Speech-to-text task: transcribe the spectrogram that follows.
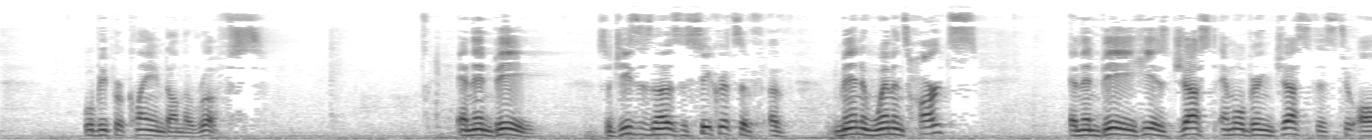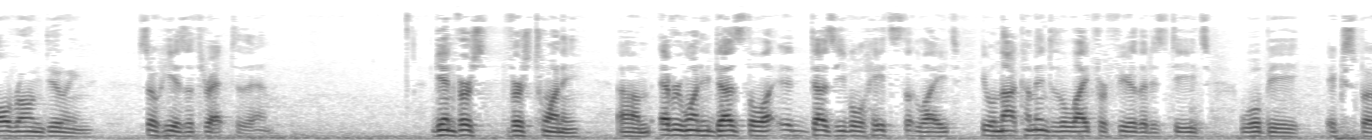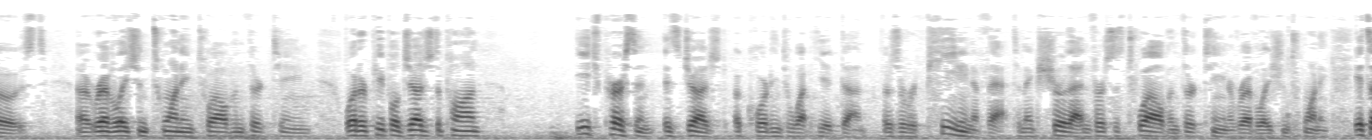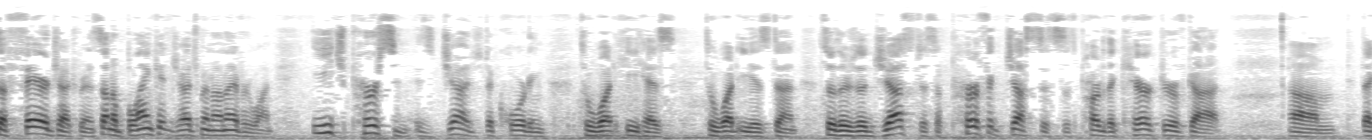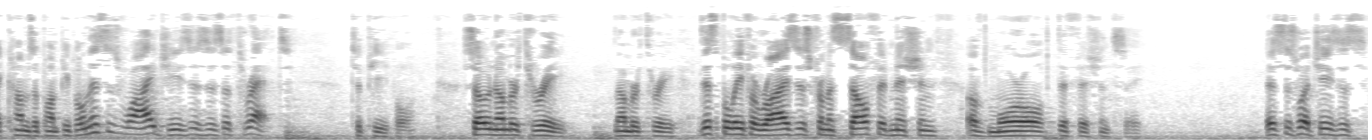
will be proclaimed on the roofs. And then B. So Jesus knows the secrets of, of men and women's hearts. And then B, he is just and will bring justice to all wrongdoing. So he is a threat to them. Again, verse verse 20. Um, everyone who does the does evil hates the light. He will not come into the light for fear that his deeds will be exposed. Uh, Revelation 20, 12, and 13. What are people judged upon? each person is judged according to what he had done. There's a repeating of that to make sure that in verses 12 and 13 of Revelation 20. It's a fair judgment. It's not a blanket judgment on everyone. Each person is judged according to what he has to what he has done. So there's a justice, a perfect justice that's part of the character of God um, that comes upon people. And this is why Jesus is a threat to people. So number three, Number three, disbelief arises from a self admission of moral deficiency. This is what Jesus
